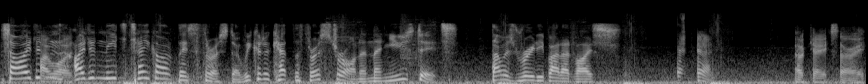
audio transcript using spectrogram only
so I didn't. was. I, didn't need to take out this thruster. We could have kept the thruster on and then used it. That was really bad advice. Yeah. Okay, sorry.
